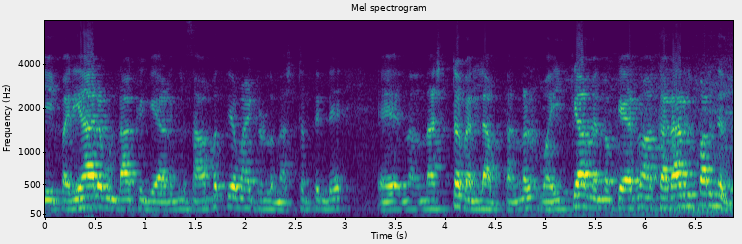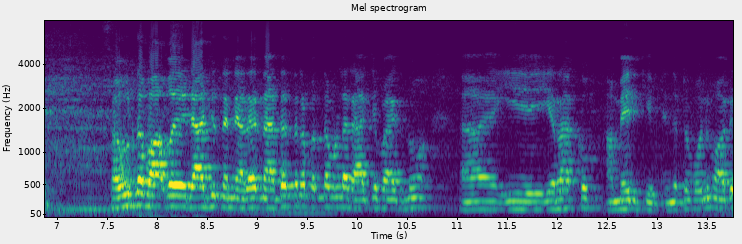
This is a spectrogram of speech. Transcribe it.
ഈ പരിഹാരം ഉണ്ടാക്കുകയാണെങ്കിൽ സാമ്പത്തികമായിട്ടുള്ള നഷ്ടത്തിന്റെ നഷ്ടമെല്ലാം തങ്ങൾ വഹിക്കാം എന്നൊക്കെയായിരുന്നു ആ കരാറിൽ പറഞ്ഞത്. സൗഹൃദ രാജ്യം തന്നെ അതായത് നയതന്ത്ര ബന്ധമുള്ള രാജ്യമായിരുന്നു ഈ ഇറാഖും അമേരിക്കയും. എന്നിട്ട് പോലും അവർ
